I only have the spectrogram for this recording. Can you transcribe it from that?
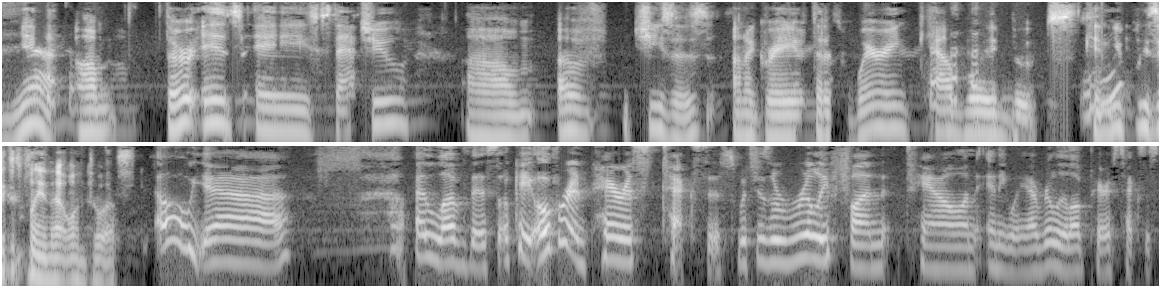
Yeah. Um, there is a statue um, of Jesus on a grave that is wearing cowboy boots. Can you please explain that one to us? Oh, yeah. I love this. Okay, over in Paris, Texas, which is a really fun town anyway. I really love Paris, Texas.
